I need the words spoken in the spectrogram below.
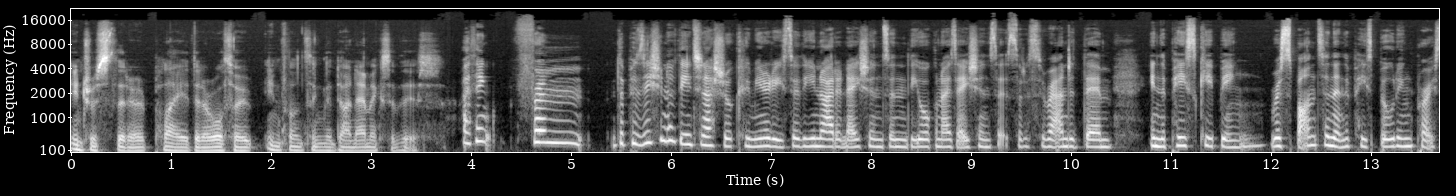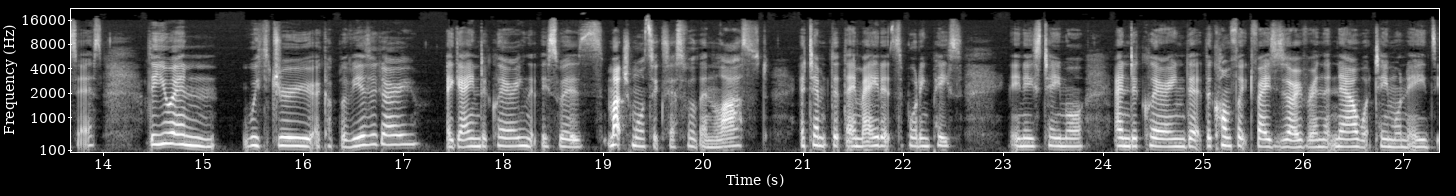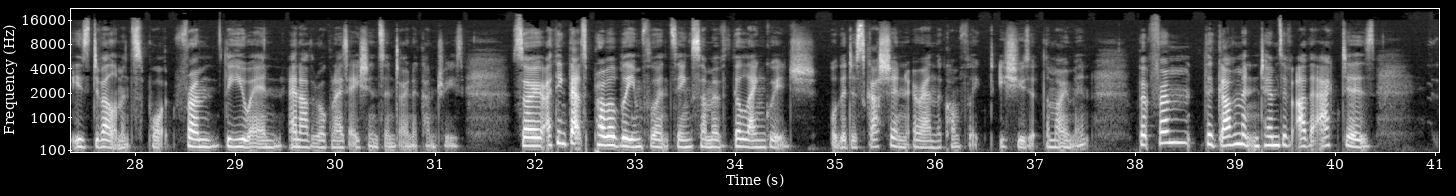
interests that are at play that are also influencing the dynamics of this? I think from the position of the international community, so the United Nations and the organisations that sort of surrounded them in the peacekeeping response and then the peace building process, the UN withdrew a couple of years ago, again declaring that this was much more successful than the last attempt that they made at supporting peace in East Timor and declaring that the conflict phase is over and that now what Timor needs is development support from the UN and other organisations and donor countries. So I think that's probably influencing some of the language or the discussion around the conflict issues at the moment. But from the government, in terms of other actors,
